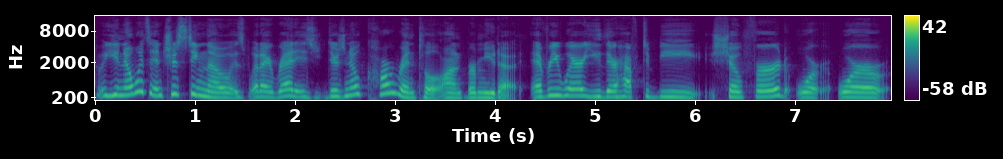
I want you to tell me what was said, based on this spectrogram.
Well, you know what's interesting though is what I read is there's no car rental on Bermuda. Everywhere you either have to be chauffeured or or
